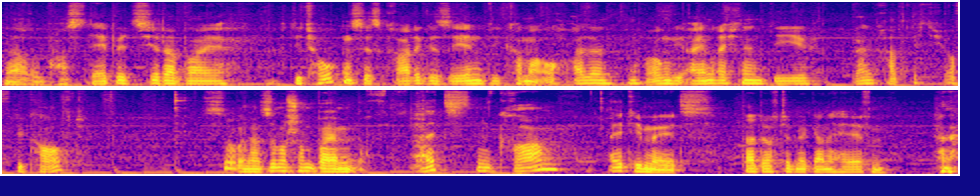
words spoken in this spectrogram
Ja, so ein paar Staples hier dabei. Die Tokens jetzt gerade gesehen, die kann man auch alle noch irgendwie einrechnen. Die werden gerade richtig oft gekauft. So, und dann sind wir schon beim letzten Kram. Ultimates. Da dürft ihr mir gerne helfen.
